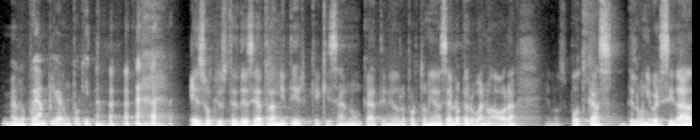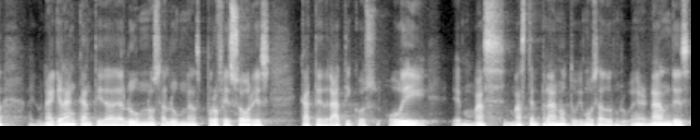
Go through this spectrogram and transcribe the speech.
¿Me lo puede ampliar un poquito? eso que usted desea transmitir, que quizá nunca ha tenido la oportunidad de hacerlo, pero bueno, ahora en los podcasts de la universidad hay una gran cantidad de alumnos, alumnas, profesores, catedráticos. Hoy, eh, más, más temprano, tuvimos a don Rubén Hernández,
